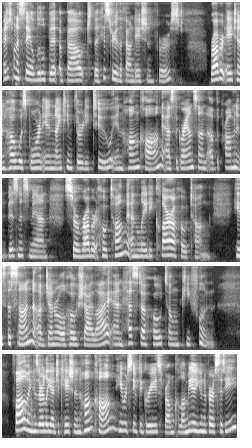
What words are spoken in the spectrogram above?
I just want to say a little bit about the history of the foundation first. Robert H. N. Ho was born in 1932 in Hong Kong as the grandson of the prominent businessman Sir Robert Ho Tung and Lady Clara Ho Tung. He's the son of General Ho Shai Lai and Hesta Ho Tung Ki Fun. Following his early education in Hong Kong, he received degrees from Columbia University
